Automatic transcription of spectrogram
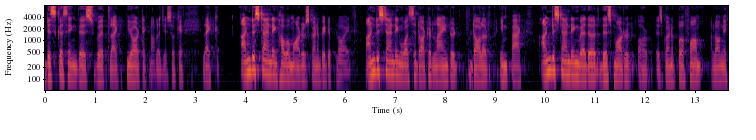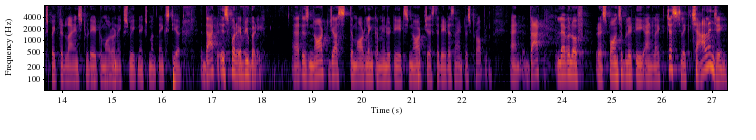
discussing this with like pure technologies, okay? Like understanding how a model is going to be deployed, understanding what's the dotted line to dollar impact, understanding whether this model or is going to perform along expected lines today, tomorrow, next week, next month, next year. That is for everybody. That is not just the modeling community, it's not just the data scientist problem. And that level of responsibility and like just like challenging,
